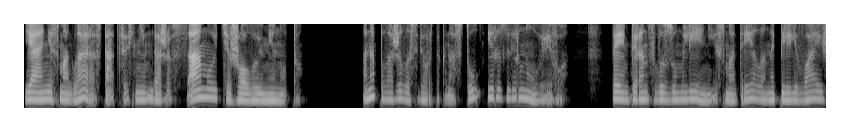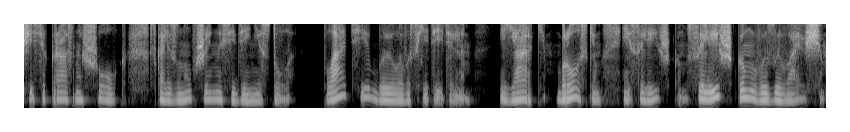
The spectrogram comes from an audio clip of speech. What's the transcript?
«Я не смогла расстаться с ним даже в самую тяжелую минуту. Она положила сверток на стул и развернула его. Темперанс в изумлении смотрела на переливающийся красный шелк, скользнувший на сиденье стула. Платье было восхитительным, ярким, броским и слишком, слишком вызывающим.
